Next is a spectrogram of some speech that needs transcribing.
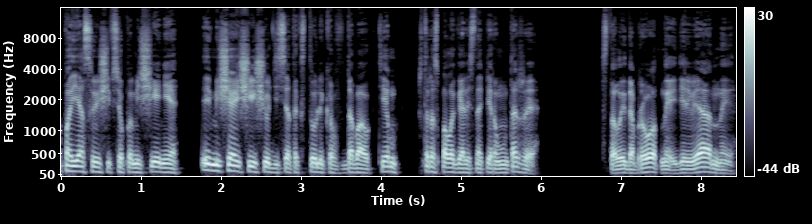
опоясывающий все помещение, и вмещающий еще десяток столиков вдобавок к тем, что располагались на первом этаже. Столы добротные, деревянные,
